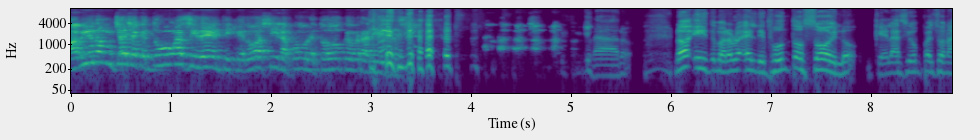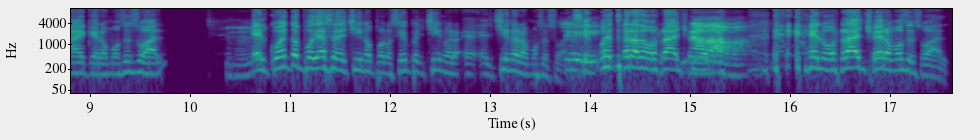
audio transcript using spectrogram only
había una muchacha que tuvo un accidente y quedó así, la pobre, todo quebradita. Claro. No, y por ejemplo, el difunto Zoilo, que él hacía un personaje que era homosexual. El cuento podía ser de chino, pero siempre el chino era, el chino era homosexual. Si Sí. el cuento era de borracho, el borracho, dama. el borracho era homosexual.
